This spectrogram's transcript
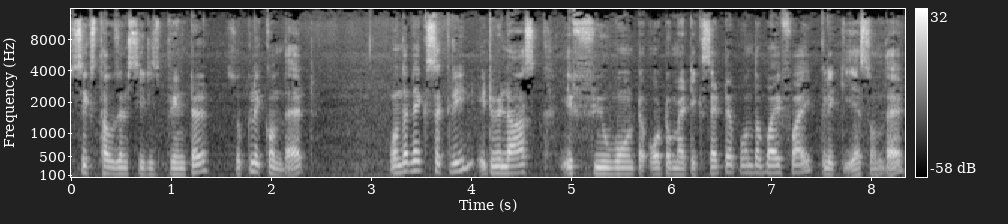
6000 series printer. So click on that. On the next screen it will ask if you want automatic setup on the Wi-Fi. Click yes on that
